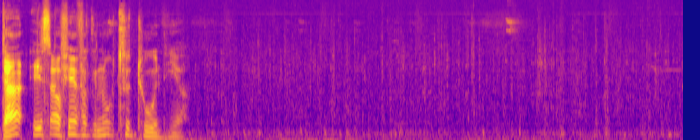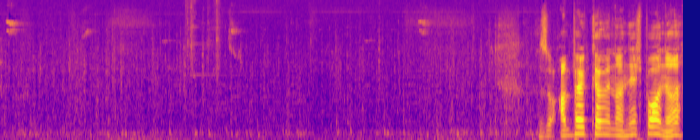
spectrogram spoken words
Da ist auf jeden Fall genug zu tun hier. So, Ampel können wir noch nicht bauen, ne?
